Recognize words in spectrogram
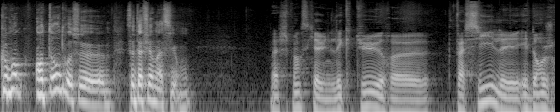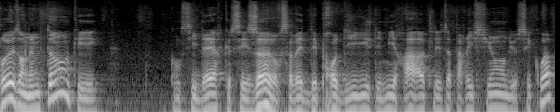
Comment, entendre cette affirmation? Bah, Je pense qu'il y a une lecture euh, facile et, dangereuse en même temps qui considère que ces œuvres, ça va être des prodiges, des miracles, des apparitions, Dieu sait quoi.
